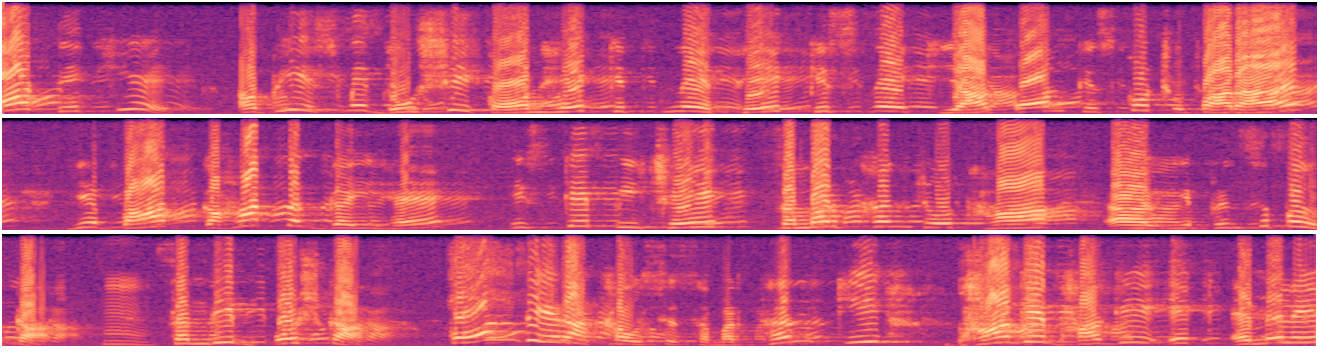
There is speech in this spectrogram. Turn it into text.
और देखिए अभी इसमें दोषी कौन है? कितने थे? किसने किया? कौन किसको छुपा रहा है? ये बात कहाँ तक गई है? इसके पीछे समर्थन जो था ये प्रिंसिपल का संदीप घोष का कौन दे रहा था उसे समर्थन कि भागे भागे एक एमएलए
